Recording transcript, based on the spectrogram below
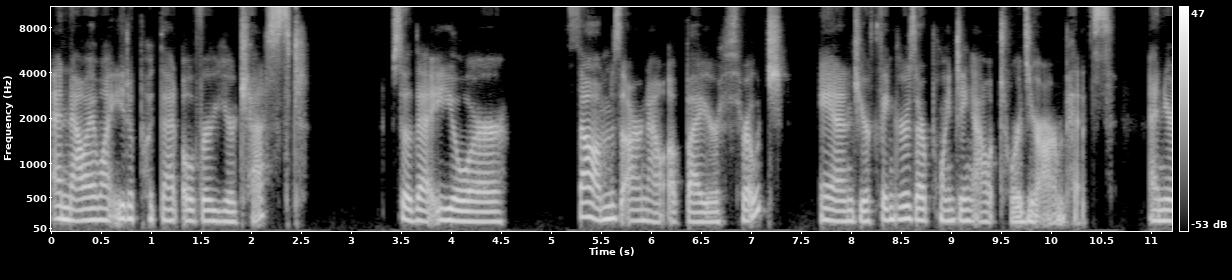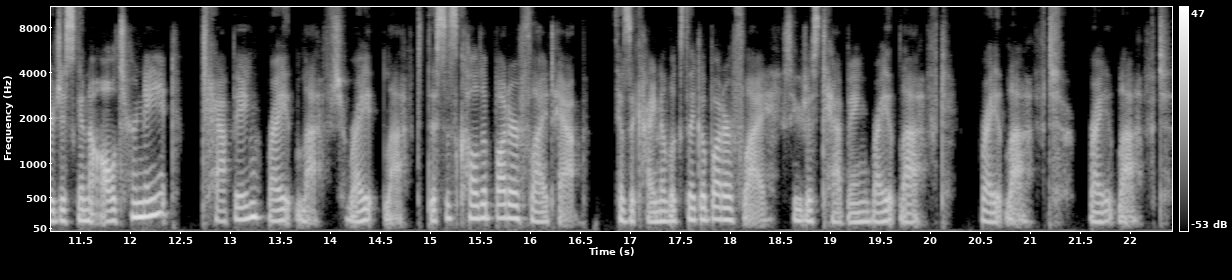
And now I want you to put that over your chest so that your thumbs are now up by your throat and your fingers are pointing out towards your armpits. And you're just going to alternate tapping right, left, right, left. This is called a butterfly tap because it kind of looks like a butterfly. So you're just tapping right, left, right, left, right, left,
